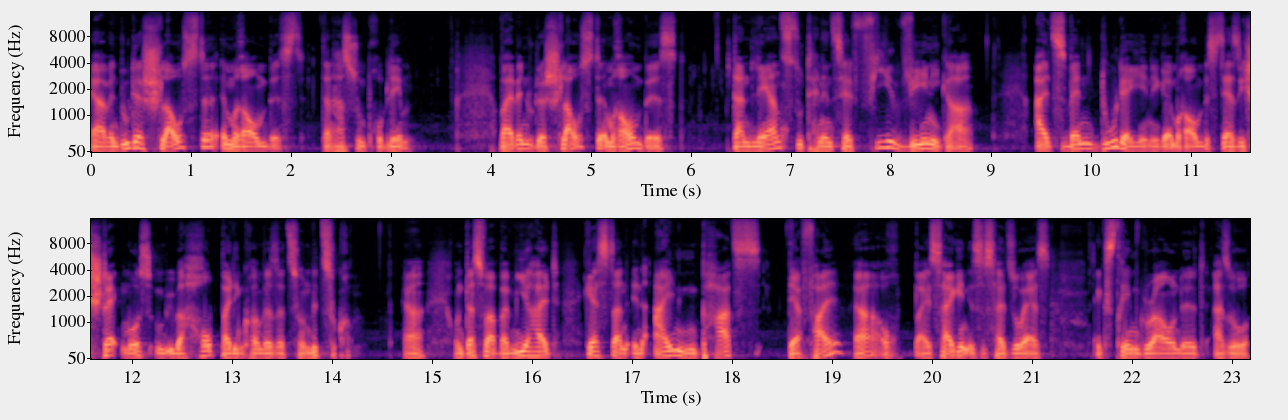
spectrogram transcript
Ja, wenn du der Schlauste im Raum bist, dann hast du ein Problem. Weil wenn du der Schlauste im Raum bist, dann lernst du tendenziell viel weniger als wenn du derjenige im Raum bist, der sich strecken muss, um überhaupt bei den Konversationen mitzukommen. Ja, und das war bei mir halt gestern in einigen Parts der Fall. Ja, auch bei Saigin ist es halt so, er ist extrem grounded, also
